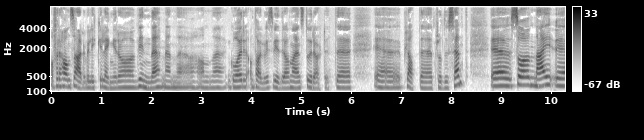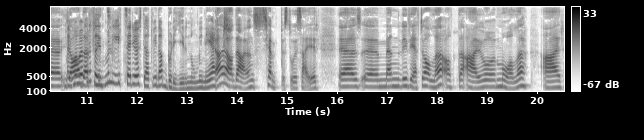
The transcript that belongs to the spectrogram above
Og for han så er det vel ikke lenger å vinne, men han går antageligvis videre. Han er en storartet eh, plateprodusent. Eh, så nei, ja, ja men, men, det er fint. Men litt seriøst, det at vi da blir nominert? Ja, ja, det er jo en kjempestor seier. men vi vet jo alle at det er jo målet er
